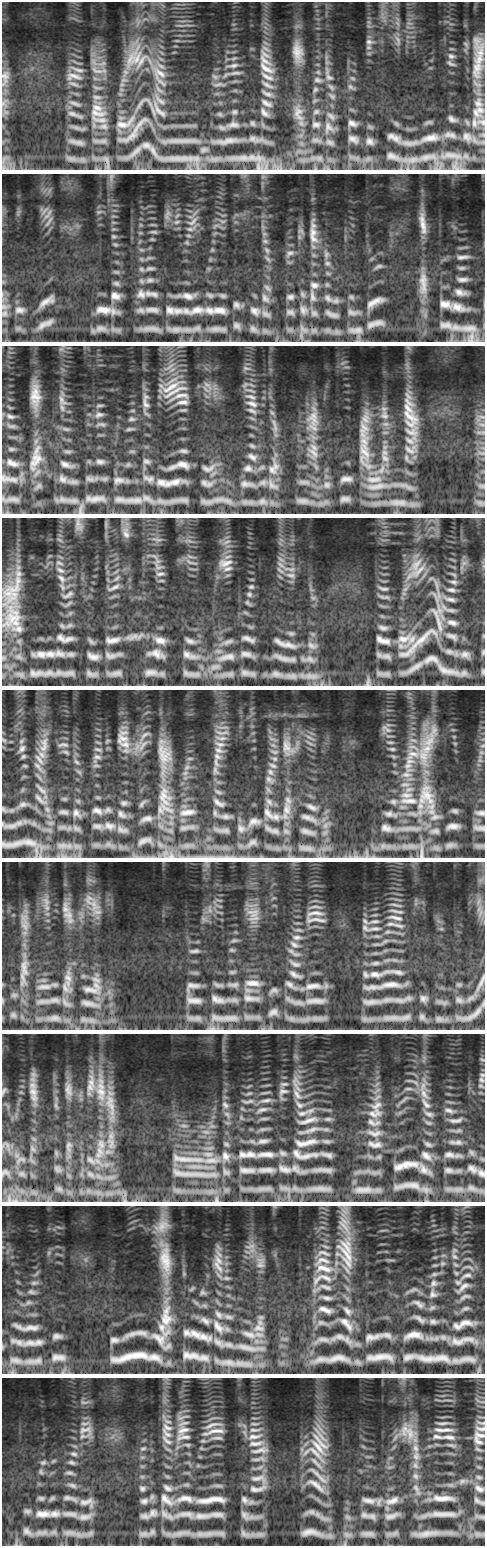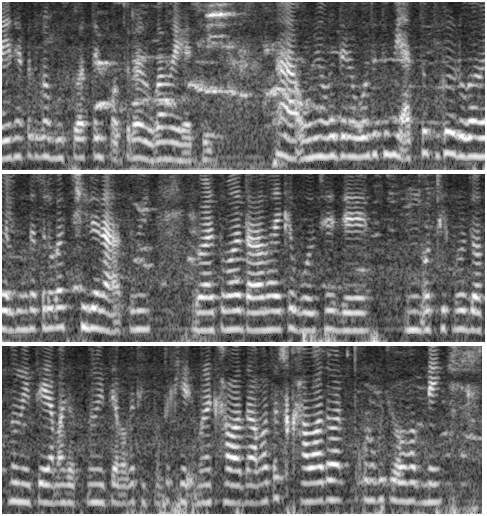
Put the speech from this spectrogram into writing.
তারপরে আমি ভাবলাম যে না, একবার ডক্টর দেখিয়ে নিই ভেবেছিলাম যে বাড়িতে গিয়ে যে ডক্টর আমার ডেলিভারি করিয়েছে, সেই ডক্টরকে দেখাবো। কিন্তু এত যন্ত্রণা, এত যন্ত্রণার পরিমাণটা বেড়ে গেছে যে আমি ডক্টর না দেখিয়ে পারলাম না। আর ধীরে ধীরে আমার শরীরটা মানে শুকিয়ে যাচ্ছে মানে এরকম আর কি হয়ে গেছিল। তারপরে আমরা ডিসিশন নিলাম, না, এখানে ডক্টর আগে দেখাই, তারপর বাড়িতে গিয়ে পরে দেখা যাবে। যে আমার আইভিএফ করেছে, তাকেই আমি দেখাই আগে। তো সেই মতে আর কি তোমাদের দাদাভাই আমি সিদ্ধান্ত নিয়ে ওই ডাক্তার দেখাতে গেলাম। তো ডক্টর দেখাতে যাওয়া মত- মাত্রই ডক্টর আমাকে দেখে বলছে, তুমি এত রোগা কেন হয়ে গেছো? মানে আমি একদমই পুরো মানে যাওয়া, কী বলব তোমাদের, হয়তো ক্যামেরা বোঝা যাচ্ছে না। হ্যাঁ কিন্তু তোমাদের সামনে দাঁড়িয়ে দাঁড়িয়ে থাকলে তোমরা বুঝতে পারতে আমি কতটা রোগা হয়ে গেছি। হ্যাঁ উনি ওকে দেখে বলছে, তুমি এত কী করে রোগা হয়ে গেলে? তুমি এত রোগা ছিলে না। তুমি এবার তোমাদের দাদাভাইকে বলছে যে ওর ঠিকমতো যত্ন নিতে, আমার যত্ন নিতে, আমাকে ঠিকমতো খেয়ে মানে খাওয়া দাওয়া, আমার তো খাওয়া দাওয়ার তো কোনো কিছুর অভাব নেই।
